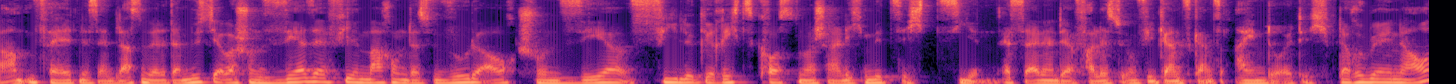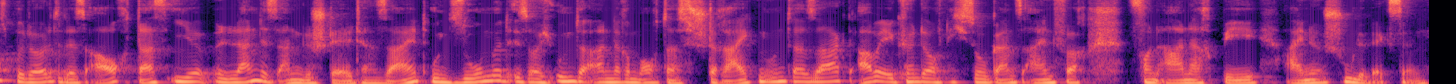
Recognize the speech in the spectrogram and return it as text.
Beamtenverhältnis entlassen werdet. Da müsst ihr aber schon sehr, sehr viel machen und das würde auch schon sehr viele Gerichtskosten wahrscheinlich mit sich ziehen. Es sei denn, der Fall ist irgendwie ganz, ganz eindeutig. Darüber hinaus bedeutet es auch, dass ihr Landesangestellter seid und somit ist euch unter anderem auch das Streiken untersagt, aber ihr könnt auch nicht so ganz einfach von A nach B eine Schule wechseln.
